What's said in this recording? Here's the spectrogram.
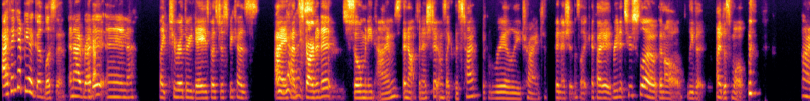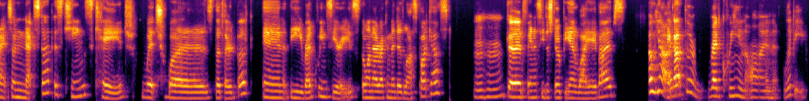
I think it'd be a good listen. And I read Okay. it in like two or three days, but it's just because Oh, I yeah, had nice. started it so many times and not finished it. I was like, this time, like really trying to finish it. It's like, if I read it too slow, then I'll leave it. I just won't. All right. So next up is King's Cage, which was the third book in the Red Queen series, the one that I recommended last podcast. Mm-hmm. Good fantasy dystopian YA vibes. Oh yeah, I got got- the Red Queen on Libby.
